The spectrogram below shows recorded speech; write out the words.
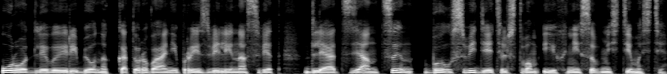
Уродливый ребенок, которого они произвели на свет, для Цзян Цин был свидетельством их несовместимости.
